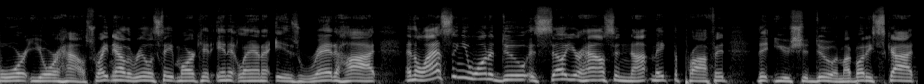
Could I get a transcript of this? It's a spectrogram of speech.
for your house. Right now, the real estate market in Atlanta is red hot. And the last thing you want to do is sell your house and not make the profit that you should do. And my buddy Scott,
